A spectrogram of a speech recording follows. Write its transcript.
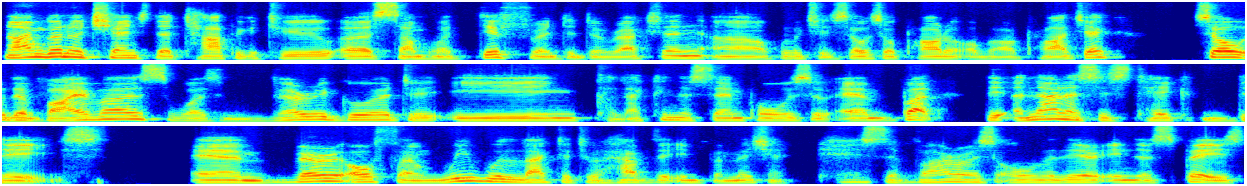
now I'm going to change the topic to a somewhat different direction, uh, which is also part of our project. So the virus was very good in collecting the samples, and but the analysis take days. And very often we would like to have the information, is the virus over there in the space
